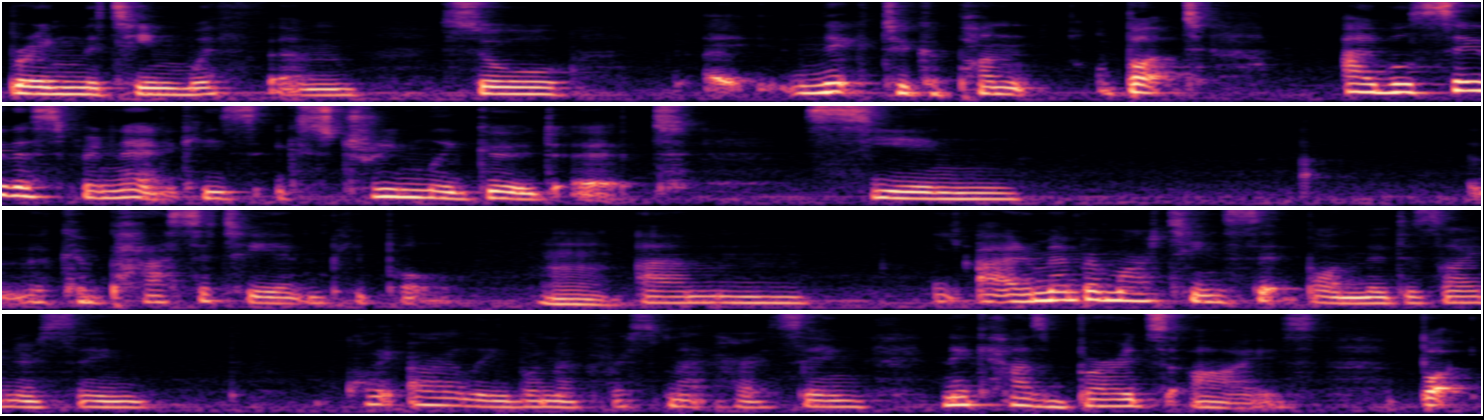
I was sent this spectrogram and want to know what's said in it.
bring the team with them. So uh, nick took a punt but I will say this for Nick, he's extremely good at seeing the capacity in people. Mm. Um, I remember Martine Sitbon, the designer, saying quite early when I first met her, saying Nick has bird's eyes, but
